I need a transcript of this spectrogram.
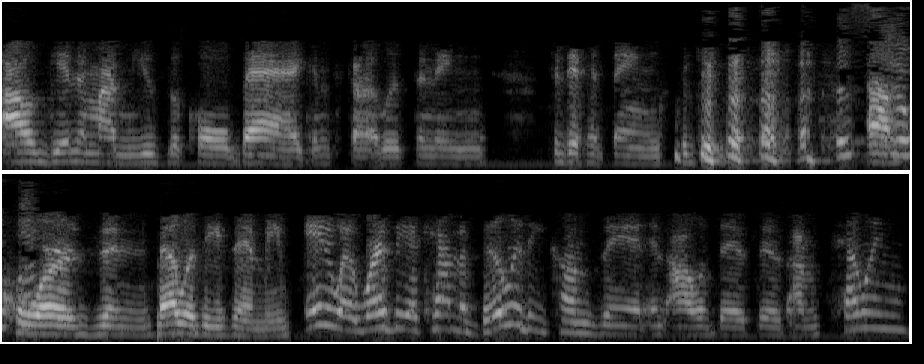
I'll get in my musical bag and start listening to different things to get different um, chords and melodies in me. Anyway, where the accountability comes in in all of this is I'm telling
